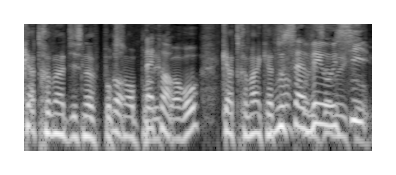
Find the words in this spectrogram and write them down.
99% Bon, pour les poireaux, 94% Vous pour savez les aussi,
